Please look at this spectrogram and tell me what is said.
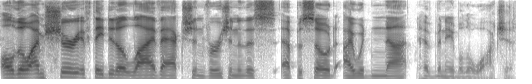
although I'm sure if they did a live action version of this episode, I would not have been able to watch it.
